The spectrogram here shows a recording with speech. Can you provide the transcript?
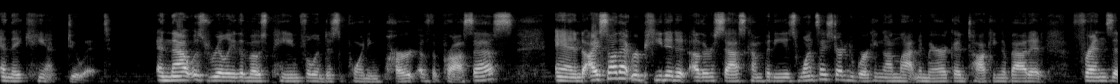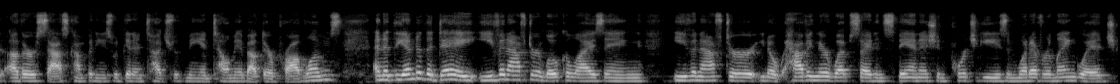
and they can't do it. And that was really the most painful and disappointing part of the process. And I saw that repeated at other SaaS companies. Once I started working on Latin America and talking about it, friends at other SaaS companies would get in touch with me and tell me about their problems. And at the end of the day, even after localizing, even after, you know, having their website in Spanish and Portuguese and whatever language,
